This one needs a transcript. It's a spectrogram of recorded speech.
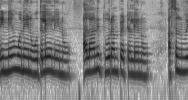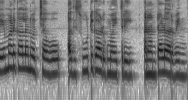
నిన్నేమో నేను వదిలేయలేను అలానే దూరం పెట్టలేను. అసలు నువ్వేం అడగాలని వచ్చావో అది సూటిగా అడుగు మైత్రి అని అంటాడు అరవింద్.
